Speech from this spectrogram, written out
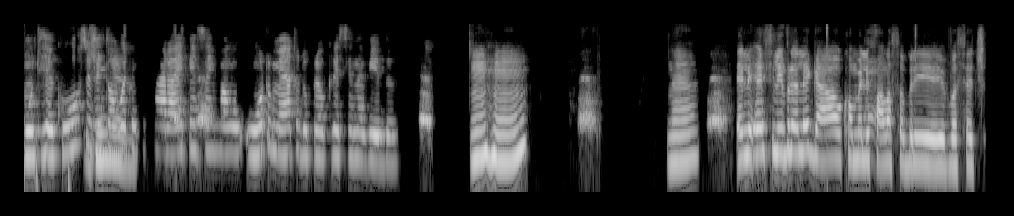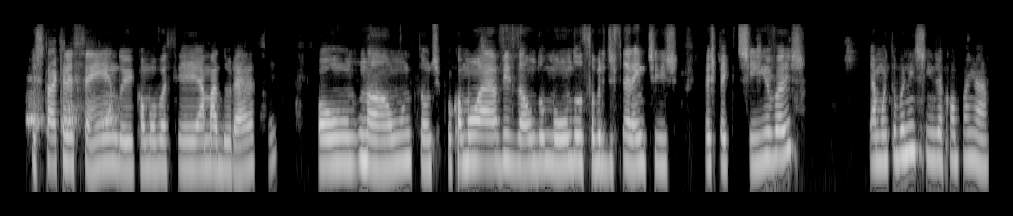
muitos recursos, então eu vou ter que parar e pensar em um outro método para eu crescer na vida. Uhum. Né? Ele, esse livro é legal, como ele É. fala sobre você estar crescendo e como você amadurece ou não. Então, tipo, como é a visão do mundo sobre diferentes perspectivas. É muito bonitinho de acompanhar.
